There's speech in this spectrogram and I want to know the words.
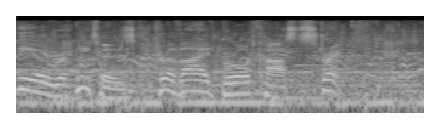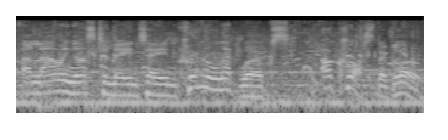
Radio repeaters provide broadcast strength, allowing us to maintain criminal networks across the globe.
